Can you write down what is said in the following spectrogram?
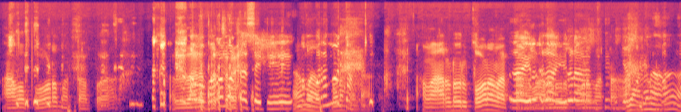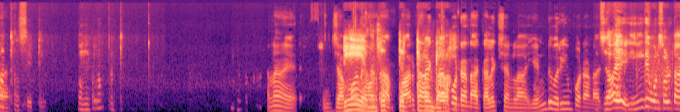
அவன் போட மாட்டான்ப்பா. அதுதானே பிரச்சனை. வரமாட்டான் சேட்டு. ஆமா அவன் அறநூறு போட மாட்டான். இல்லடா போட மாட்டான் ஏய் கேப்பி ஆனா அவன் வரமாட்டான் சேட்டு அவன் வரமாட்டான் ஆனா டேய் ஜப்பானுக்கு அவன் தான்டா செத்துட்டான்டா பர்ஃபெக்டா போட்டான்டா கலெக்ஷன்லாம் எண்டு வரையும் போட்டான்டா ஜாய் ஹிந்தி ஒன்னு சொல்லிட்டா.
